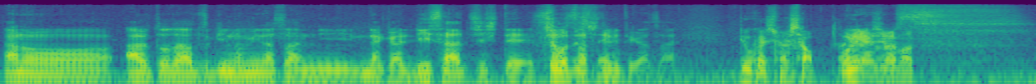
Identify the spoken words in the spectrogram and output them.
あのアウトドア好きの皆さんになんかリサーチして調査してみてください、了解しました。お願いします。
